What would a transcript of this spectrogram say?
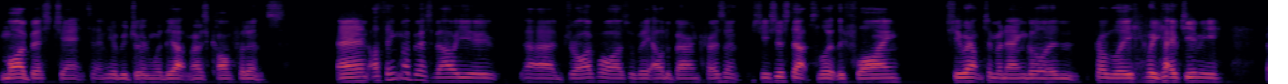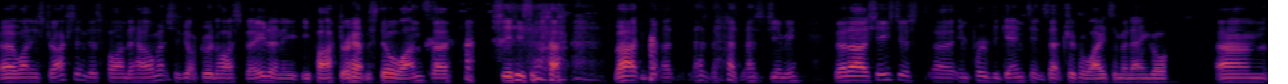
my best chance, and he'll be driven with the utmost confidence. And I think my best value uh, drive wise will be Aldebaran Crescent. She's just absolutely flying. She went up to Menangle and probably we gave Jimmy uh, one instruction: just find a helmet. She's got good high speed, and he, he parked her out and still won. So she's, uh, but that, that, that's Jimmy. But uh, she's just uh, improved again since that trip away to Menangle. Um,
